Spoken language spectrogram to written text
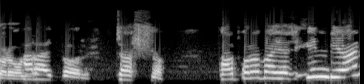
করা আড়াই বর চারশো। তারপরে ভাই এই ইন্ডিয়ান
